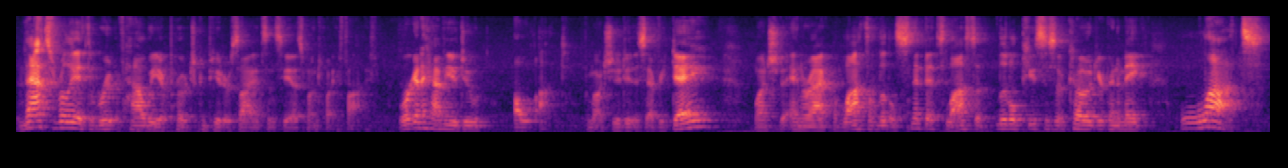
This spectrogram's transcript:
That's really at the root of how we approach computer science in CS 125. We're going to have you do a lot. We want you to do this every day. We want you to interact with lots of little snippets, lots of little pieces of code. You're going to make lots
